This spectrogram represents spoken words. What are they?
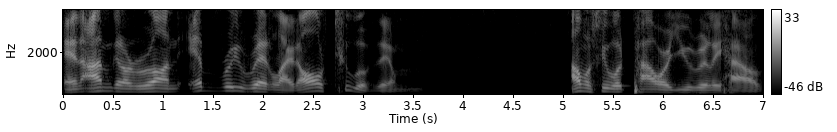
and I'm going to run every red light, all two of them. I'm going to see what power you really have.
